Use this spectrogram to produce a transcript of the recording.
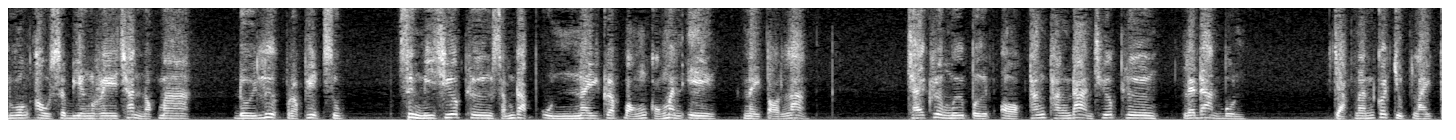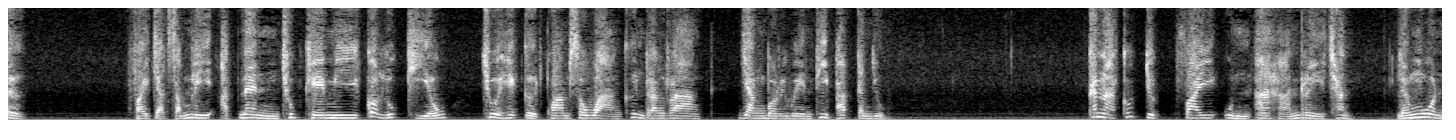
ลวงเอาสเสบียงเรชั่นออกมา โดยเลือกประเภทซุป ซึ่งมีเชื้อเพลิงสำหรับอุ่นในกระป๋องของมันเองในตอนล่าง ใช้เครื่องมือเปิดออกทั้งทางด้านเชื้อเพลิงและด้านบน จากนั้นก็จุด lighter ไฟจากสำลีอัดแน่นชุบเคมีก็ลุกเขียว ช่วยให้เกิดความสว่างขึ้นรางๆ ยังบริเวณที่พักกันอยู่ ขณะเขาจุดไฟอุ่นอาหาร ration แล้วง่วน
